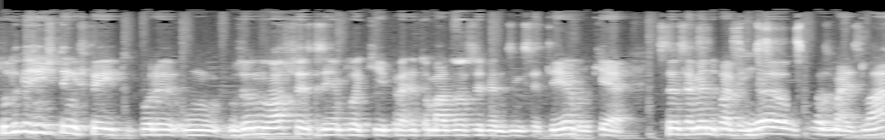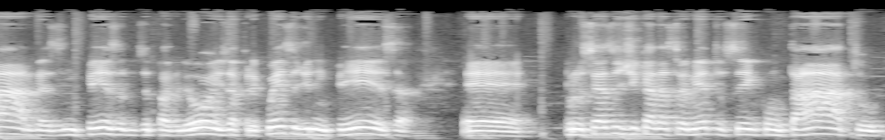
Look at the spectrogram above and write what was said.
Tudo que a gente tem feito, por, um, usando o nosso exemplo aqui para a retomada dos nossos eventos em setembro, que é distanciamento do pavilhão, ruas mais largas, limpeza dos pavilhões, a frequência de limpeza, é, processos de cadastramento sem contato,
